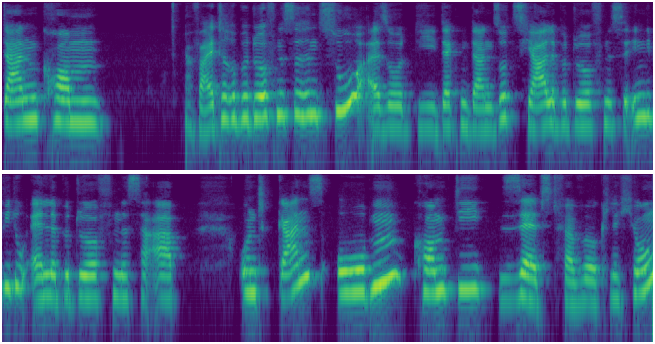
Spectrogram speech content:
Dann kommen weitere Bedürfnisse hinzu. Also die decken dann soziale Bedürfnisse, individuelle Bedürfnisse ab. Und ganz oben kommt die Selbstverwirklichung.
